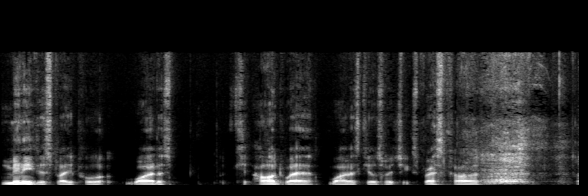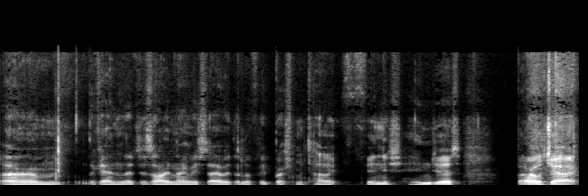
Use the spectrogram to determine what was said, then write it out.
mini display port, wireless hardware, wireless kill switch, express card. Um, again, the design language there with the lovely brushed metallic finish hinges, barrel jack,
